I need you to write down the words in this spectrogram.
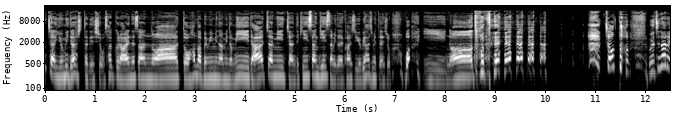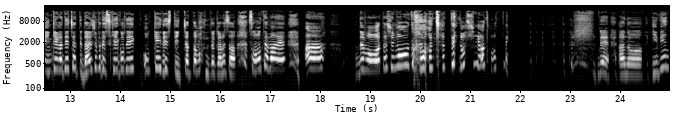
ーちゃん読み出したでしょ？さくらあいねさんのあーと、浜辺美波のみーで、あーちゃんみーちゃんで、金さん銀さんみたいな感じで呼び始めたでしょ？わ、いいなーと思って。ちょっと、うちなる陰形が出ちゃって大丈夫です。敬語で OK ですって言っちゃったもんだからさ、その手前、あー、でも私も、とか思っちゃって、どうしようと思って。で、あの、イベン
